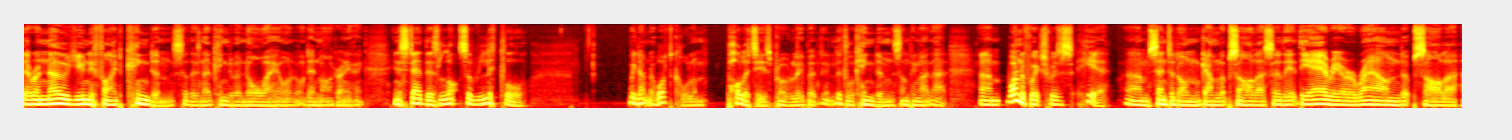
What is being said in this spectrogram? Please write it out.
there are no unified kingdoms. So there's no kingdom of Norway or, or Denmark or anything. Instead, there's lots of little. We don't know what to call them. Polities, probably, but little kingdoms, something like that. Um, one of which was here, um, centered on Gamla Uppsala. So the the area around Uppsala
